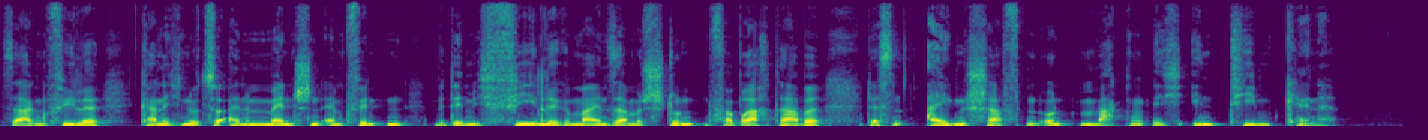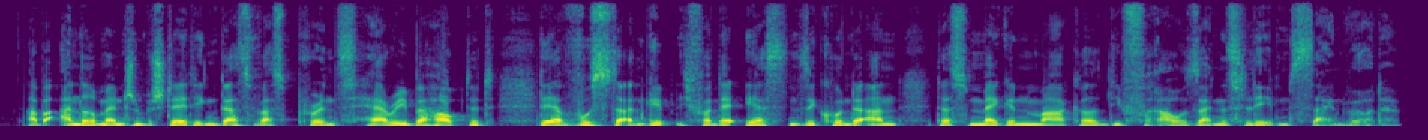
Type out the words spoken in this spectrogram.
sagen viele, kann ich nur zu einem Menschen empfinden, mit dem ich viele gemeinsame Stunden verbracht habe, dessen Eigenschaften und Macken ich intim kenne. Aber andere Menschen bestätigen das, was Prince Harry behauptet. Der wusste angeblich von der ersten Sekunde an, dass Meghan Markle die Frau seines Lebens sein würde.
